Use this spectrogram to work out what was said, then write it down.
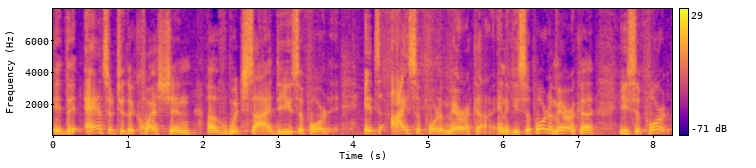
it, the answer to the question of which side do you support, it's I support America. And if you support America, you support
